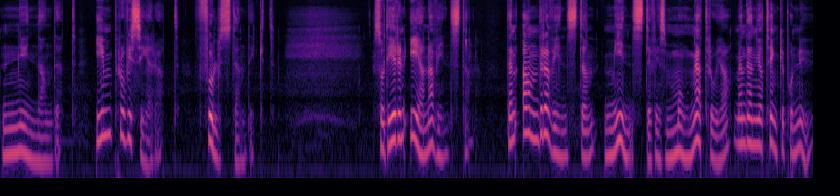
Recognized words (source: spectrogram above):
nynnandet improviserat, fullständigt. Så det är den ena vinsten. Den andra vinsten, minst, det finns många tror jag, men den jag tänker på nu,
